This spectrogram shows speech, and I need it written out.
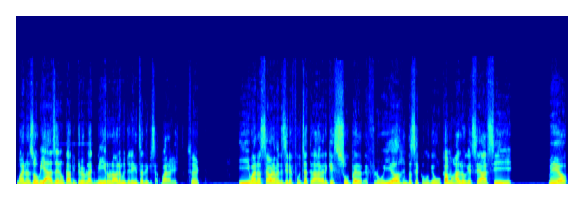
Bueno, yo vi ayer un capítulo de Black Mirror, hablamos de inteligencia artificial. Bueno, exacto. Y bueno, seguramente si lo escuchaste vas a ver que es súper fluido. Entonces, como que buscamos algo que sea así, medio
